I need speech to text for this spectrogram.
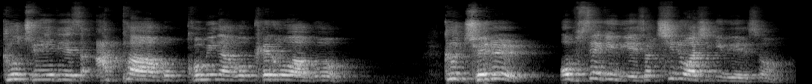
그 죄에 대해서 아파하고 고민하고 괴로워하고 그 죄를 없애기 위해서 치료하시기 위해서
